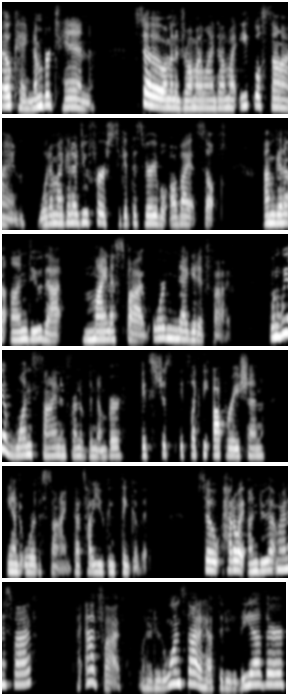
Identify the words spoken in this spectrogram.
Okay, number 10. So I'm going to draw my line down my equal sign. What am I going to do first to get this variable all by itself? I'm going to undo that minus 5 or negative 5. When we have one sign in front of the number, it's just, it's like the operation and or the sign. That's how you can think of it. So how do I undo that minus 5? I add 5. What I do to one side, I have to do to the other.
